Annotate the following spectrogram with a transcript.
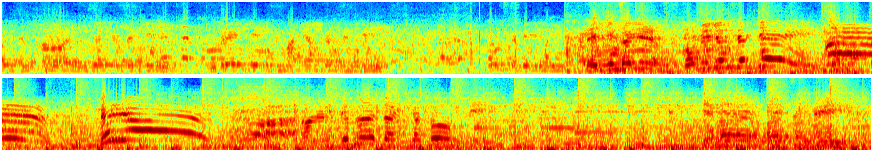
8, второй, Луценко Сергей, и третий, Симоненко Сергей. Третий заезд, Гуменюк Сергей! Вперед! Номер 17, Каковский. И номер 23,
